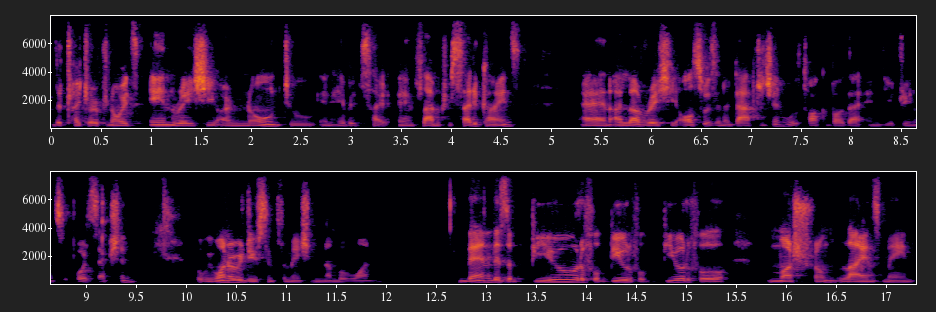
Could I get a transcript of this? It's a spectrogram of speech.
The triterpenoids in reishi are known to inhibit inflammatory cytokines. And I love reishi also as an adaptogen. We'll talk about that in the adrenal support section. But we want to reduce inflammation, number one. Then there's a beautiful, beautiful, beautiful mushroom, lion's mane.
